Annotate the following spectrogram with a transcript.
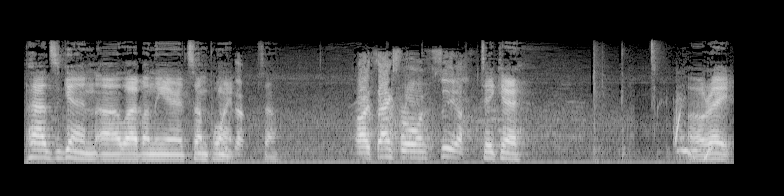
paths again uh, live on the air at some point. So. All right. Thanks, Roland. See ya. Take care. All right.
